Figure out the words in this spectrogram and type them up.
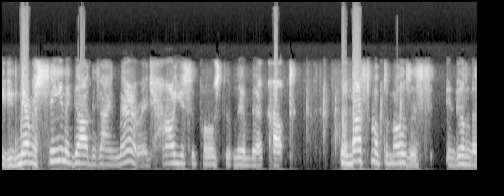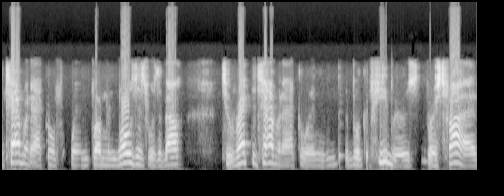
If you've never seen a God designed marriage, how are you supposed to live that out? When God spoke to Moses in building the tabernacle, when, when Moses was about to erect the tabernacle in the book of Hebrews, verse 5,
